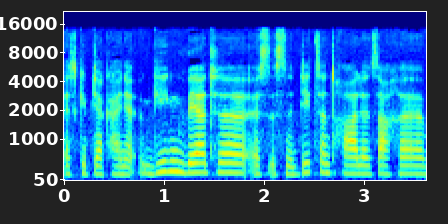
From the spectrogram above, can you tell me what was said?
es gibt ja keine Gegenwerte. Es ist eine dezentrale Sache.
